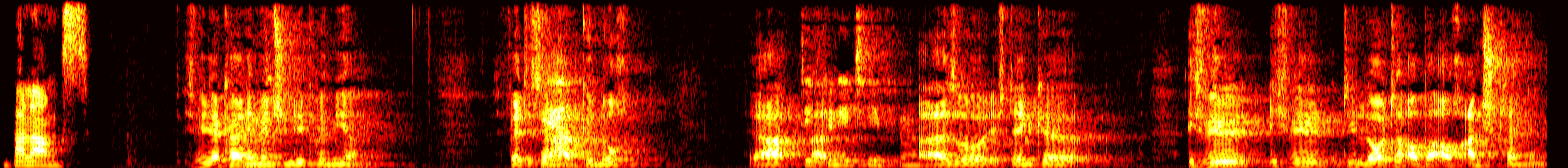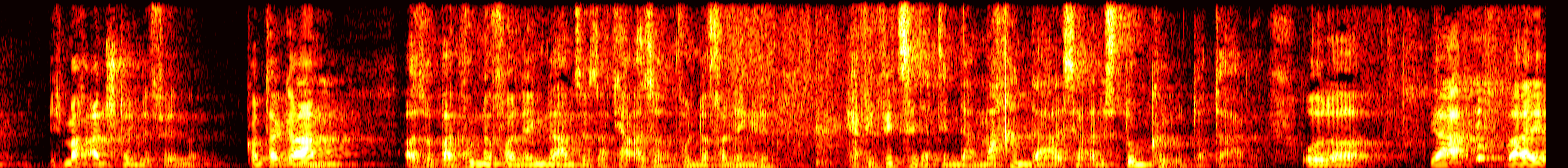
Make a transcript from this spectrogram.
Balance. Ich will ja keine Menschen deprimieren. Die Welt ist ja, ja. hart genug. Ja, definitiv. Ja. Also ich denke, ich will, ich will die Leute aber auch anstrengen. Ich mache anstrengende Filme. Kontergan, mhm. also beim Wundervollen Engel, haben sie gesagt, ja, also Wundervollen Engel, ja, wie willst du das denn da machen? Da ist ja alles dunkel unter Tage. Oder ja, bei,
